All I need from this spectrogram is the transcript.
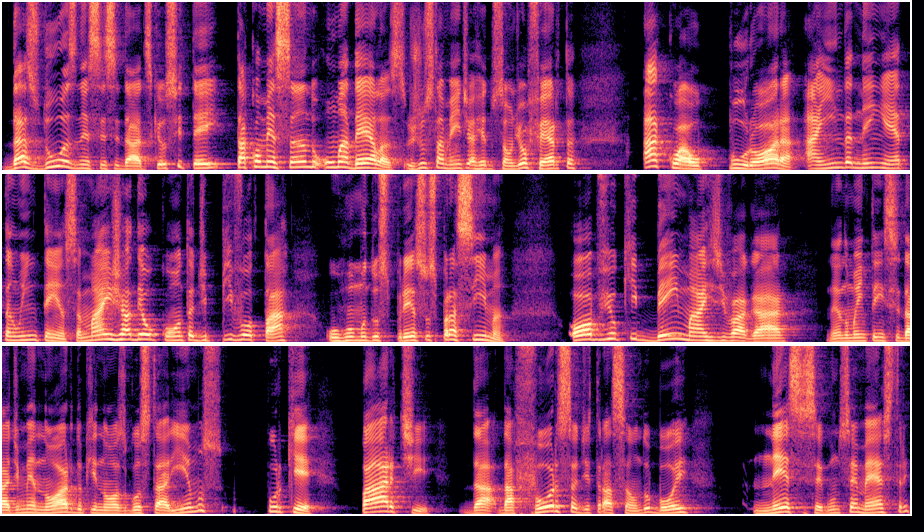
Das duas necessidades que eu citei, está começando uma delas, justamente a redução de oferta, a qual por hora ainda nem é tão intensa, mas já deu conta de pivotar o rumo dos preços para cima. Óbvio que bem mais devagar, né, numa intensidade menor do que nós gostaríamos, porque parte da, da força de tração do boi nesse segundo semestre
